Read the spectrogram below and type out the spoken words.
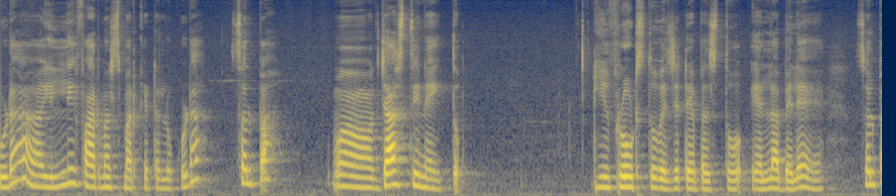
ಕೂಡ ಇಲ್ಲಿ ಫಾರ್ಮರ್ಸ್ ಮಾರ್ಕೆಟಲ್ಲೂ ಕೂಡ ಸ್ವಲ್ಪ ಜಾಸ್ತಿನೇ ಇತ್ತು. ಈ ಫ್ರೂಟ್ಸ್ದು ವೆಜಿಟೇಬಲ್ಸ್ದು ಎಲ್ಲ ಬೆಲೆ ಸ್ವಲ್ಪ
